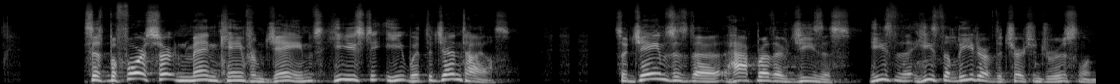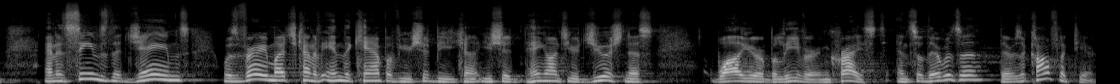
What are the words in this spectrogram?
He says, Before certain men came from James, he used to eat with the Gentiles. So James is the half brother of Jesus. He's the, he's the leader of the church in Jerusalem. And it seems that James was very much kind of in the camp of you should be you should hang on to your Jewishness while you're a believer in Christ. And so there was a there was a conflict here.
